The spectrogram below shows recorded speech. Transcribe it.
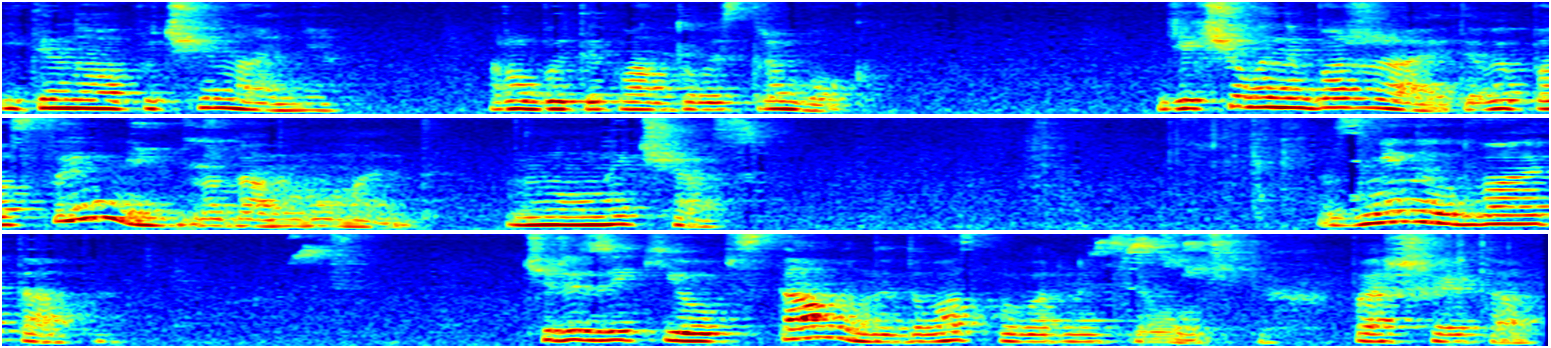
Йти нове починання, робити квантовий стрибок. Якщо ви не бажаєте, ви пасивні на даний момент, ну не час. Зміни у два етапи, через які обставини до вас повернеться успіх. Перший етап.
